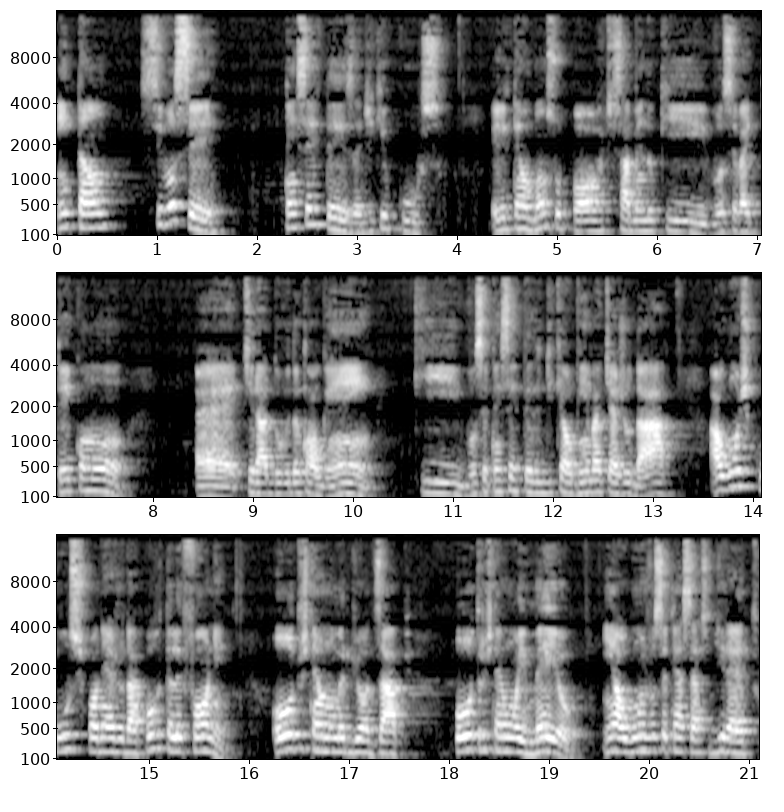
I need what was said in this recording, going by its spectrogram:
Então, se você tem certeza de que o curso ele tem um bom suporte, sabendo que você vai ter como é, tirar dúvida com alguém, que você tem certeza de que alguém vai te ajudar. Alguns cursos podem ajudar por telefone, outros têm um número de WhatsApp, outros têm um e-mail. Em alguns você tem acesso direto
